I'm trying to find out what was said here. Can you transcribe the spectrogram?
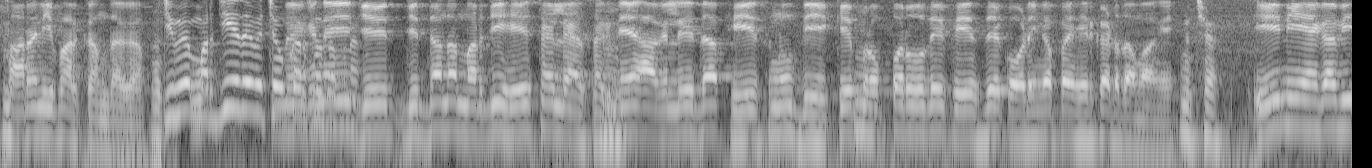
ਸਾਰਿਆਂ ਦੀ ਫ਼ਰਕ ਆਂਦਾ ਹੈਗਾ। ਜਿਵੇਂ ਮਰਜ਼ੀ ਇਹਦੇ ਵਿੱਚ ਉਹ ਕਰ ਸਕਦਾ ਜੀ, ਜੇ ਜਿੱਦਾਂ ਦਾ ਮਰਜ਼ੀ ਹੇਅਰ ਸਟਾਈਲ ਲੈ ਸਕਦੇ ਆ ਅਗਲੇ ਦਾ ਫੇਸ ਨੂੰ ਦੇਖ ਕੇ ਪ੍ਰੋਪਰ ਉਹਦੇ ਫੇਸ ਦੇ ਅਕੋਰਡਿੰਗ ਆਪਾਂ ਹੇਅਰ ਕੱਟ ਦਵਾਂਗੇ। ਅੱਛਾ। ਇਹ ਨਹੀਂ ਹੈਗਾ ਵੀ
